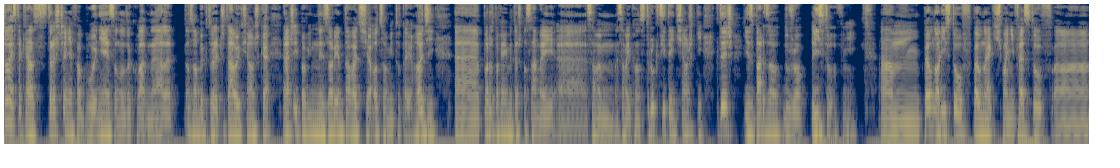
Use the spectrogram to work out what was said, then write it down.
To jest taka streszczenie fabuły, nie jest ono dokładne, ale osoby, które czytały książkę, raczej powinny zorientować się, o co mi tutaj chodzi. E, porozmawiajmy też o samej, e, samym, samej konstrukcji tej książki, gdyż jest bardzo dużo listów w niej. Um, pełno listów, pełno jakichś manifestów, e,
